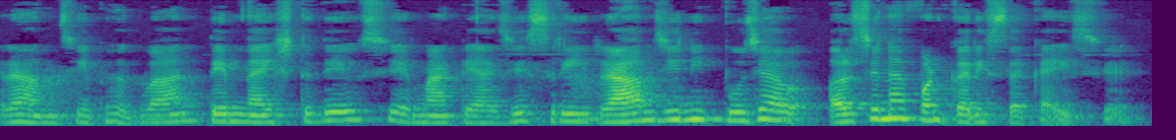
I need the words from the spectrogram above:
રામજી ભગવાન તેમના ઈષ્ટદેવ છે, માટે આજે શ્રી રામજીની પૂજા અર્ચના પણ કરી શકાય છે.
